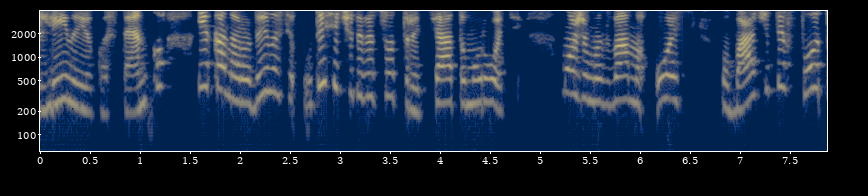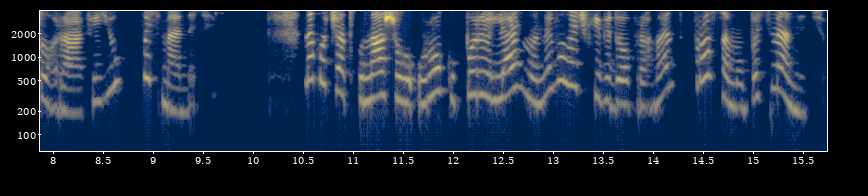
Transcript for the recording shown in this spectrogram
Ліною Костенко, яка народилася у 1930 році. Можемо з вами ось побачити фотографію письменниці. На початку нашого уроку перегляньмо невеличкий відеофрагмент про саму письменницю.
